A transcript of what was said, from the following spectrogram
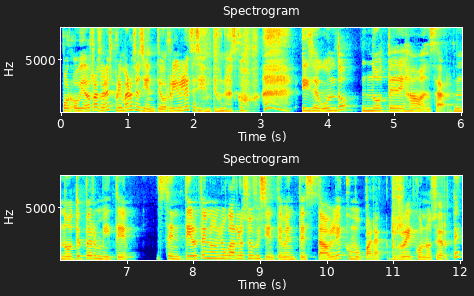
por obvias razones. Primero, se siente horrible, se siente un asco. Y segundo, no te deja avanzar, no te permite sentirte en un lugar lo suficientemente estable como para reconocerte,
